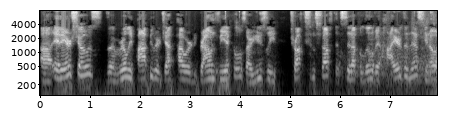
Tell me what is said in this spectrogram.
uh, at air shows, the really popular jet powered ground vehicles are usually trucks and stuff that sit up a little bit higher than this. You know,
